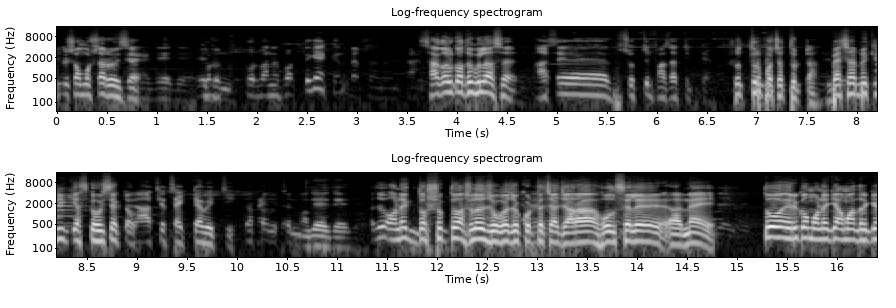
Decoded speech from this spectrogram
একটু সমস্যা রয়েছে। জন্য। কোরবানির পর থেকে ছাগল কতগুলো আছে? আছে সত্তর পঁচাত্তরটা। সত্তর পঁচাত্তরটা। বেচা বিক্রি কি আজকে হয়েছে একটা? আজকে চারটা বেচছি। জি জি জি। আচ্ছা, অনেক দর্শক তো আসলে যোগাযোগ করতে চায় যারা হোলসেলে নেয়। তো এরকম অনেকে আমাদেরকে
